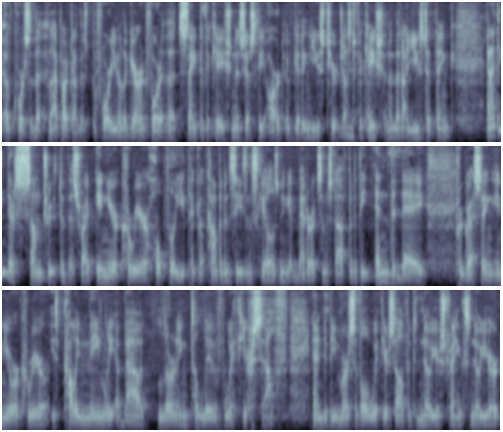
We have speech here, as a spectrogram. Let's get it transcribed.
of course, of that. I've probably talked this before. You know, the Gerhard Forde that sanctification is just the art of getting used to your justification, and that I used to think, and I think there's some truth to this, right? In your career, hopefully you pick up competencies and skills and you get better at some stuff. But at the end of the day, progressing in your career is probably mainly about learning to live with yourself and to be merciful with yourself and to know your strengths, know your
